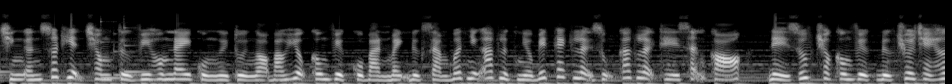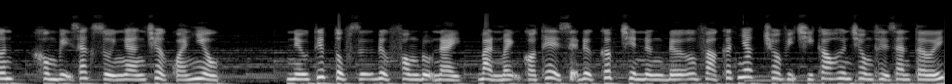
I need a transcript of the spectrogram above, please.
Chính ấn xuất hiện trong tử vi hôm nay của người tuổi ngọ báo hiệu công việc của bản mệnh được giảm bớt những áp lực nhờ biết cách lợi dụng các lợi thế sẵn có, để giúp cho công việc được trôi chảy hơn, không bị rắc rối ngang trở quá nhiều. Nếu tiếp tục giữ được phong độ này, bản mệnh có thể sẽ được cấp trên nâng đỡ và cất nhắc cho vị trí cao hơn trong thời gian tới.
